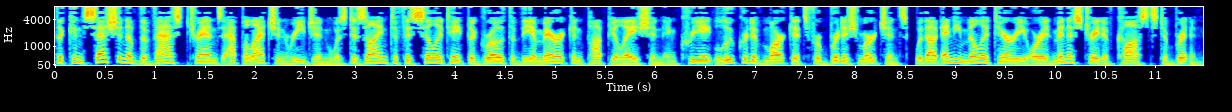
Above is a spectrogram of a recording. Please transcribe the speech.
The concession of the vast Trans-Appalachian region was designed to facilitate the growth of the American population and create lucrative markets for British merchants, without any military or administrative costs to Britain.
